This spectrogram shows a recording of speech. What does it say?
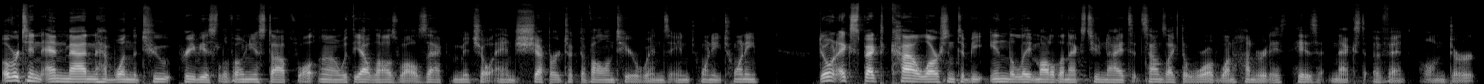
Overton and Madden have won the two previous Lavonia stops while, uh, with the Outlaws, while Zach Mitchell and Sheppard took the volunteer wins in 2020. Don't expect Kyle Larson to be in the late model the next two nights. It sounds like the World 100 is his next event on dirt.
